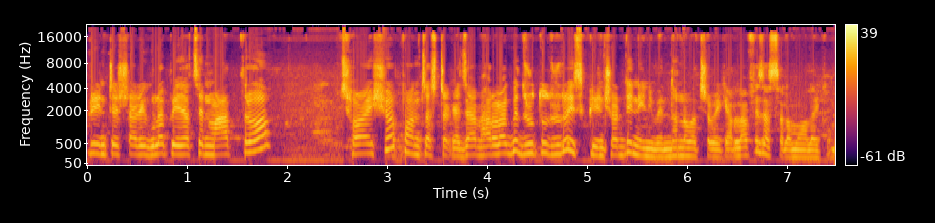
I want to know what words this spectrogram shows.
প্রিন্টের শাড়িগুলো পেয়ে যাচ্ছেন মাত্র ছয়শো পঞ্চাশ টাকা যা ভালো লাগবে দ্রুত দ্রুত স্ক্রিনশট দিয়ে নিয়ে নেবেন। ধন্যবাদ সবাইকে। আল্লাহ হাফিজ। আসসালামু আলাইকুম।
